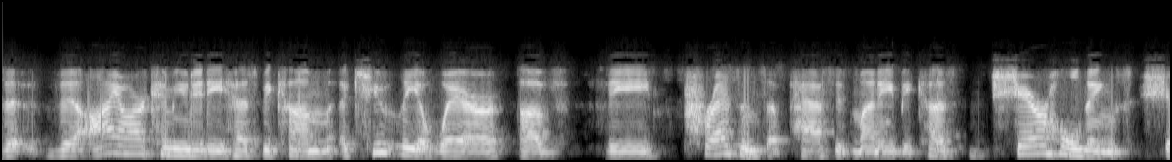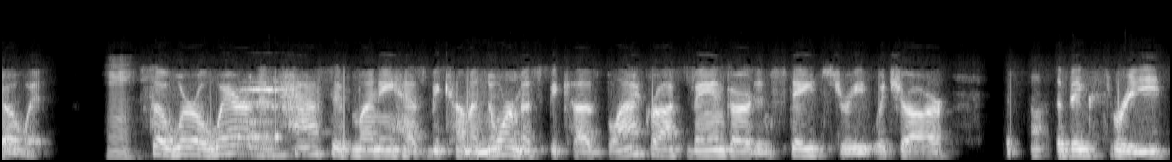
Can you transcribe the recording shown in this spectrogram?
The the IR community has become acutely aware of the presence of passive money because shareholdings show it. Hmm. So we're aware that passive money has become enormous because BlackRock, Vanguard, and State Street, which are the big three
